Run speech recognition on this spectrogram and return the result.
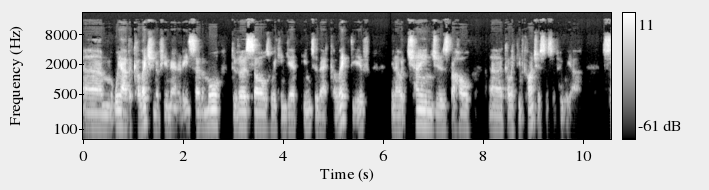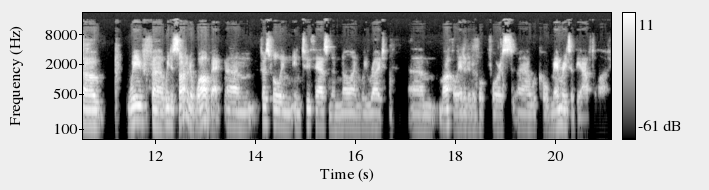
um, we are the collection of humanity. So the more diverse souls we can get into that collective, you know, it changes the whole uh, collective consciousness of who we are. So we've uh, we decided a while back. Um, first of all, in in 2009, we wrote. Um, Michael edited a book for us uh, called Memories of the Afterlife.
